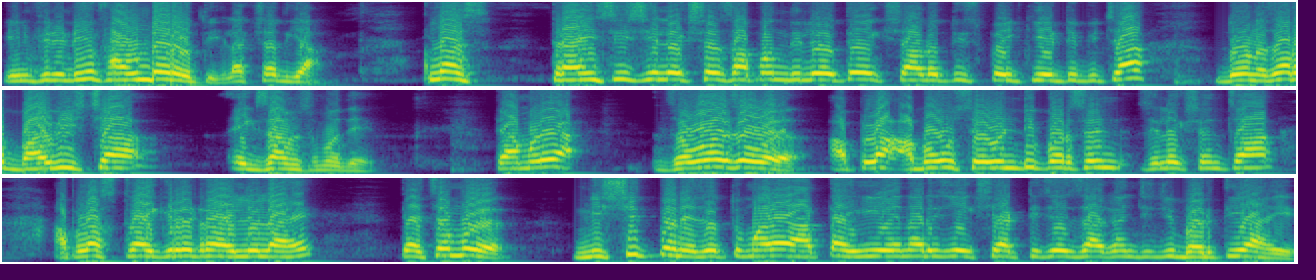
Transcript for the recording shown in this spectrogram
इन्फिनिटी फाउंडर होती लक्षात घ्या. प्लस त्र्याऐंशी सिलेक्शन आपण दिले होते एकशे अडतीस पैकी एटीपीच्या दोन हजार बावीसच्या एक्झाम्समध्ये त्यामुळे जवळजवळ आपला अबाऊ सेव्हन्टी पर्सेंट सिलेक्शनचा आपला स्ट्राईक रेट राहिलेला आहे. त्याच्यामुळे निश्चितपणे जर तुम्हाला आता ही येणारी जी एकशे अठ्ठेचाळीस जागांची जी भरती आहे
